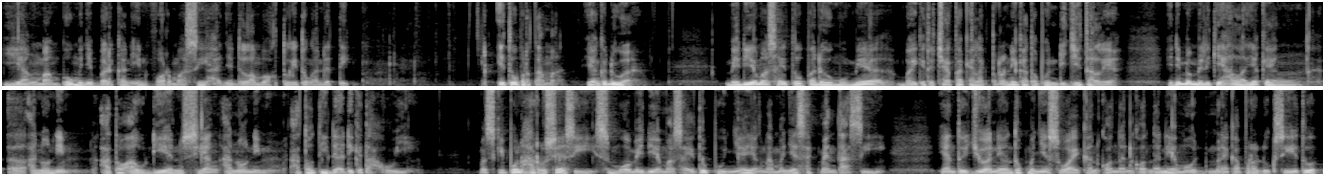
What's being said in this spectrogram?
yang mampu menyebarkan informasi hanya dalam waktu hitungan detik. Itu pertama. Yang kedua, media massa itu pada umumnya baik itu cetak, elektronik ataupun digital ya ini memiliki halayak yang uh, anonim atau audiens yang anonim atau tidak diketahui. Meskipun harusnya sih semua media massa itu punya yang namanya segmentasi yang tujuannya untuk menyesuaikan konten-konten yang mau mereka produksi itu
